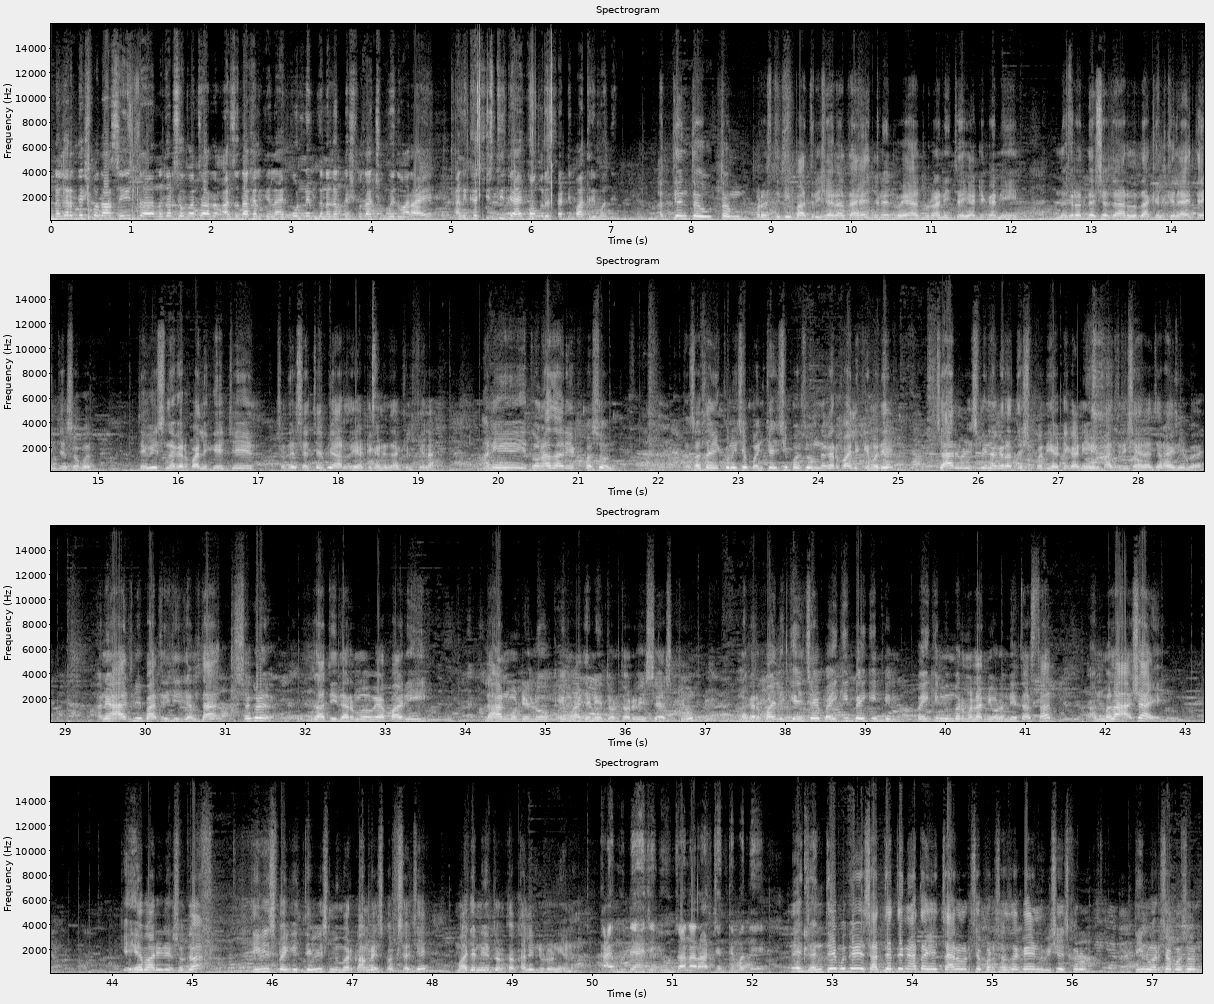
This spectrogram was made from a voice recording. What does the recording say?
नगराध्यक्षपदासहित नगरसेवकांचा अर्ज- दाखल केला आहे. कोण नेमकं नगराध्यक्षपदाचे उमेदवार आहे आणि कशी स्थिती आहे काँग्रेससाठी पाथरीमध्ये? अत्यंत उत्तम परिस्थिती पाथरी शहरात आहे. जुनेद भया दुराणीच्या या ठिकाणी नगराध्यक्षाचा अर्ज दाखल केला आहे. त्यांच्यासोबत तेवीस नगरपालिकेचे सदस्याचे बी अर्ज या ठिकाणी दाखल केला. आणि दोन हजार एकपासून तसं तर एकोणीसशे पंच्याऐंशीपासून नगरपालिकेमध्ये चार वेळेस मी नगराध्यक्षपद या ठिकाणी पाथरी शहराचा राहिलेलो आहे. आणि आज मी पाथरीची जनता सगळं जाती धर्म व्यापारी लहान मोठे लोक हे माझ्या नेतृत्वावर विश्वास ठेवून नगरपालिकेचे पैकी पैकी पैकी मेंबर मला निवडून देत असतात. आणि मला आशा आहे की हे बारीने सुद्धा तेवीसपैकी तेवीस मेंबर काँग्रेस पक्षाचे माझ्या नेतृत्वाखाली निवडून येणार. काय मुद्दे आहे जे घेऊन जाणार आज जनतेमध्ये? नाही जनतेमध्ये सातत्याने आता हे चार वर्ष प्रशासक आहे आणि विशेष करून तीन वर्षापासून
